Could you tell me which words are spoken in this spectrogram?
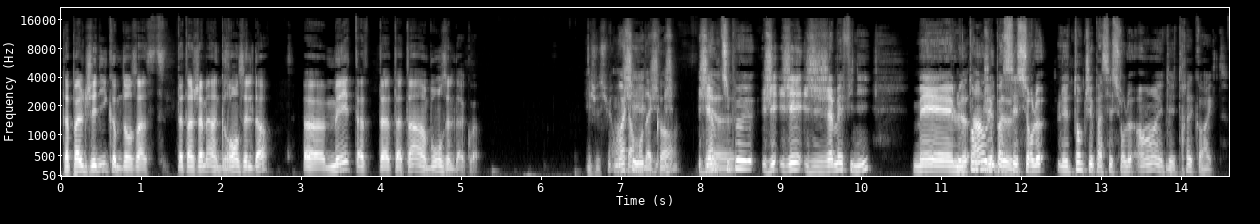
t'as pas le génie comme dans un, t'atteins jamais un grand Zelda. Euh, mais t'as- t'as- t'atteins un bon Zelda quoi. Et je suis entièrement d'accord. J'ai un euh, petit peu, j'ai j'ai j'ai jamais fini, mais le, Le temps que j'ai passé sur le, le temps que j'ai passé sur le 1 était très correct.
